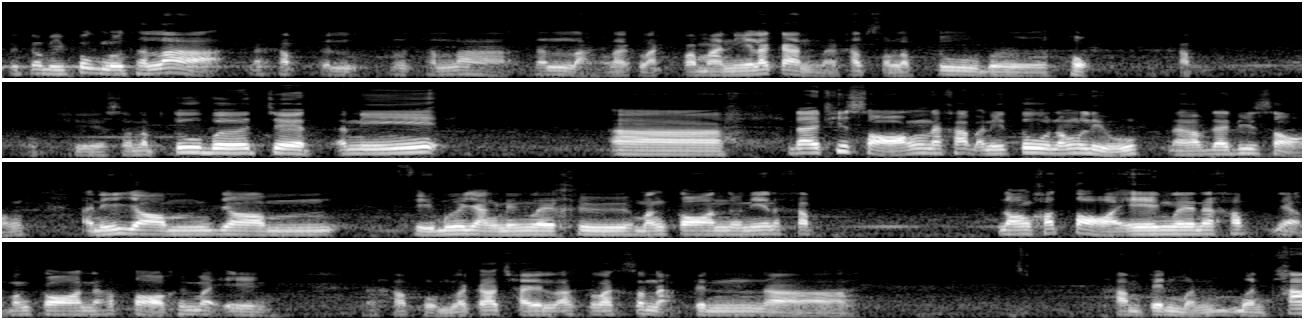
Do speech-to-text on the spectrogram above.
แล้วก็มีพวกโรทาร่านะครับเป็นโรทาร่าด้านหลังหลักๆ ประมาณนี้แล้วกันนะครับสำหรับตู้เบอร์6นะครับโอเคสำหรับตู้เบอร์ 7 อันนี้ได้ที่2นะครับอันนี้ตู้น้องหลิวนะครับได้ที่ 2 อันนี้ยอมยอมฝีมืออย่างหนึ่งเลยคือมังกรตัวนี้นะครับน้องเขาต่อเองเลยนะครับเนี่ยมังกรนะครับต่อขึ้นมาเองนะครับผมแล้วก็ใช้ลักษณะเป็นอ่าทำเป็นเหมือนเหมือนถ้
